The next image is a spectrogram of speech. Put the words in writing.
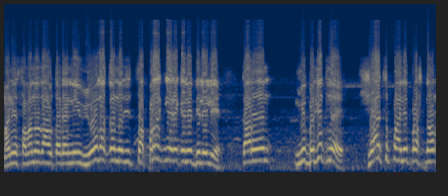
मान्य समानंद आवताड्यांनी विरोधकांना जी चपराक या ठिकाणी दिलेली आहे कारण मी बघितलंय ह्याच पाणी प्रश्नावर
